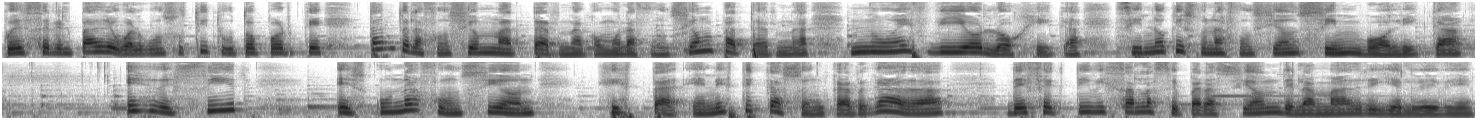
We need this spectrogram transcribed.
puede ser el padre o algún sustituto, porque tanto la función materna como la función paterna no es biológica, sino que es una función simbólica. Es decir, es una función que está en este caso encargada de efectivizar la separación de la madre y el bebé.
